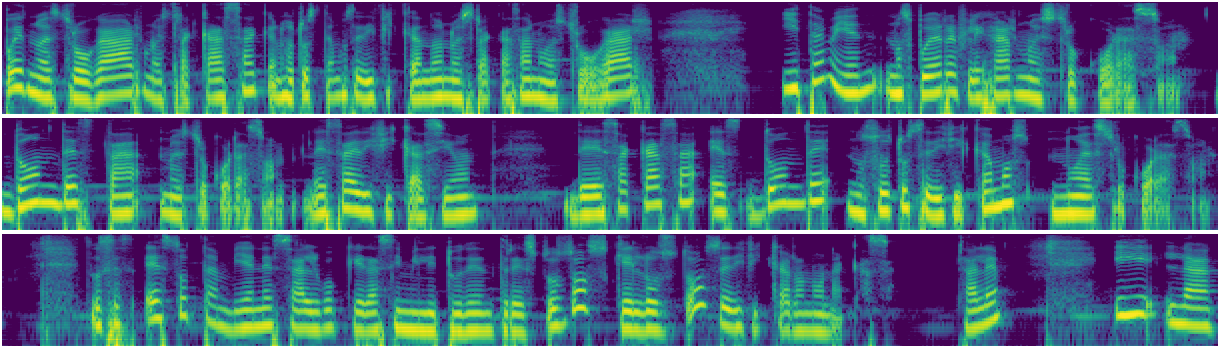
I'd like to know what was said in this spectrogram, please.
pues nuestro hogar, nuestra casa, que nosotros estemos edificando nuestra casa, nuestro hogar. Y también nos puede reflejar nuestro corazón. ¿Dónde está nuestro corazón? Esa edificación de esa casa es donde nosotros edificamos nuestro corazón. Entonces, esto también es algo que era similitud entre estos dos, que los dos edificaron una casa. ¿Sale? Y la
